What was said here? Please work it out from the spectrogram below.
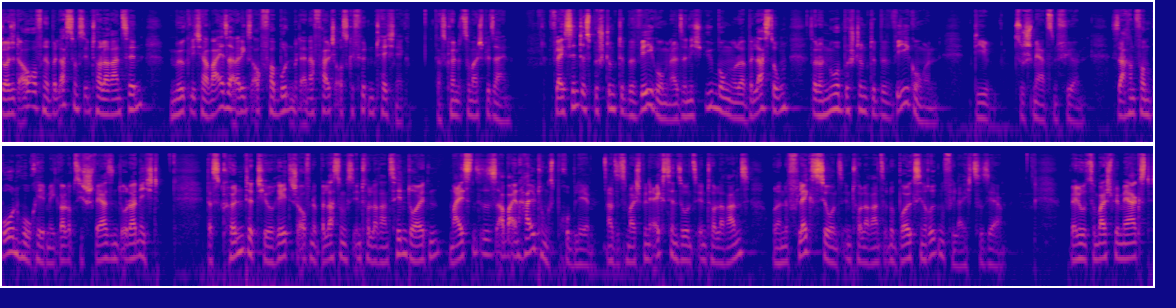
Deutet auch auf eine Belastungsintoleranz hin, möglicherweise allerdings auch verbunden mit einer falsch ausgeführten Technik. Das könnte zum Beispiel sein. Vielleicht sind es bestimmte Bewegungen, also nicht Übungen oder Belastungen, sondern nur bestimmte Bewegungen, die zu Schmerzen führen. Sachen vom Boden hochheben, egal ob sie schwer sind oder nicht. Das könnte theoretisch auf eine Belastungsintoleranz hindeuten, meistens ist es aber ein Haltungsproblem, also zum Beispiel eine Extensionsintoleranz oder eine Flexionsintoleranz und du beugst den Rücken vielleicht zu sehr. Wenn du zum Beispiel merkst,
